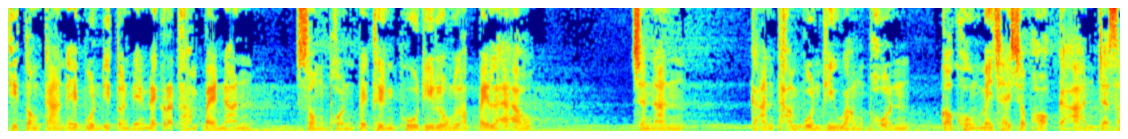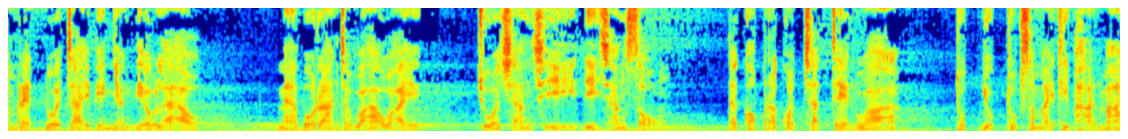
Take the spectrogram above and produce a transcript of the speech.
ที่ต้องการให้บุญที่ตนเองได้กระทำไปนั้น ส่งผลไปถึงผู้ที่ล่วงลับไปแล้ว ฉะนั้น การทำบุญที่หวังผลก็คงไม่ใช่เฉพาะการจะสำเร็จด้วยใจเพียงอย่างเดียวแล้ว แม้โบราณจะว่าไว้ ชั่วช่างชีดีช่างสง แต่ก็ปรากฏชัดเจนว่า ทุกยุคทุกสมัยที่ผ่านมา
